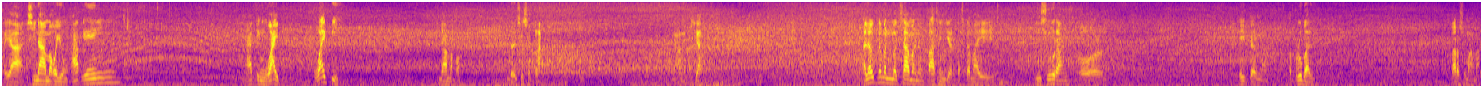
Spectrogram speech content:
Kaya isinama ko yung aking aking wife. Wifey. Sinama ko. Doon siya sa truck. Sinama ko siya. Allowed naman magsama ng passenger basta may insurance or paper na approval para sumama.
